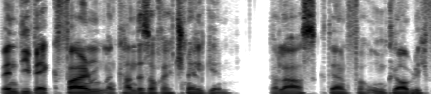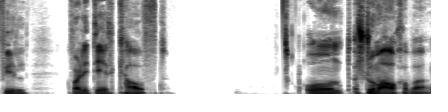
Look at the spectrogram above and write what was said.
Wenn die wegfallen, dann kann das auch recht schnell gehen. Der Lask, der einfach unglaublich viel Qualität kauft. Und Sturm auch, aber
